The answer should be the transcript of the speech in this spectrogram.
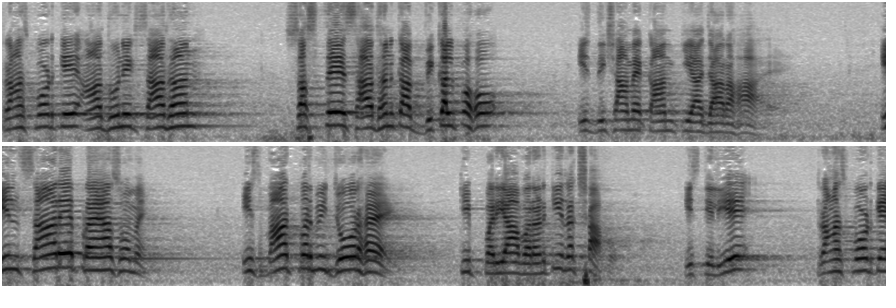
ट्रांसपोर्ट के आधुनिक साधन, सस्ते साधन का विकल्प हो, इस दिशा में काम किया जा रहा है। इन सारे प्रयासों में इस बात पर भी ज़ोर है कि पर्यावरण की रक्षा हो। इसके लिए ट्रांसपोर्ट के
